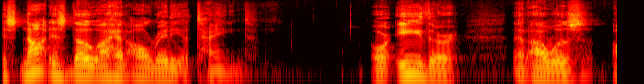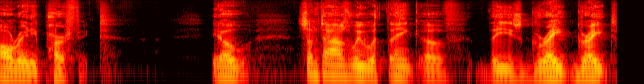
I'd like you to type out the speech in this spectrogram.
It's not as though I had already attained, or either that I was already perfect. You know, sometimes we would think of these great, great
